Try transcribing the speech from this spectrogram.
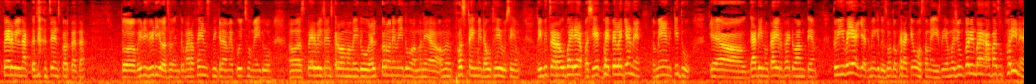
સ્પેર વ્હીલ નાખતા હતા ચેન્જ કરતા હતા. તો વિડી વીડિયો જોઈને તો મારા ફેન્સ નીકળ્યા, મેં પૂછ્યું મેં કીધું સ્પેર વ્હીલ ચેન્જ કરવામાં મેં કીધું હેલ્પ કરો ને મેં કીધું મને અમે ફર્સ્ટ ટાઈમ મેં આવું થયું છે એમ. તો એ બિચારા ઊભા રહ્યા, પછી એક ભાઈ પહેલાં ગયા ને, તો મેં એને કીધું કે ગાડીનું ટાયર ફાટ્યું આમ તેમ. તો એ વૈયા ગયા મેં કીધું, જો તો ખરા કેવો સમય છે? એમ, હજુ કરીને ભાઈ આ બાજુ ફરીને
